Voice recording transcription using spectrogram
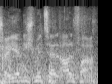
Przejęliśmy cel Alpha.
